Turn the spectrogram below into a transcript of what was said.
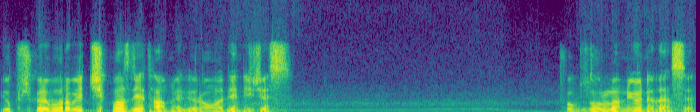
Yokuş yukarı bu araba hiç çıkmaz diye tahmin ediyorum ama deneyeceğiz. Çok zorlanıyor nedense.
